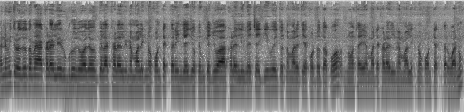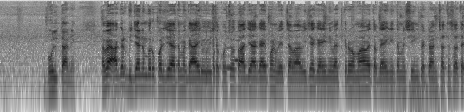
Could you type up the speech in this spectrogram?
અને મિત્રો જો તમે આ ખડેલી રૂબરૂ જોવા જાવ પહેલાં ખડેલીના માલિકનો કોન્ટેક્ટ કરીને જઈજો કેમ કે જો આ ખડેલી વેચાઈ ગઈ હોય તો તમારે ત્યાં ખોટો ધક્કો ન થાય. એ માટે ખડેલીના માલિકનો કોન્ટેક્ટ કરવાનું ભૂલતા નહીં. હવે આગળ બીજા નંબર ઉપર જે આ તમે ગાય જોઈ શકો છો, તો આજે આ ગાય પણ વેચાવા આવી છે. ગાયની વાત કરવામાં આવે તો ગાયની તમે સિંગ પેટર્ન સાથે સાથે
